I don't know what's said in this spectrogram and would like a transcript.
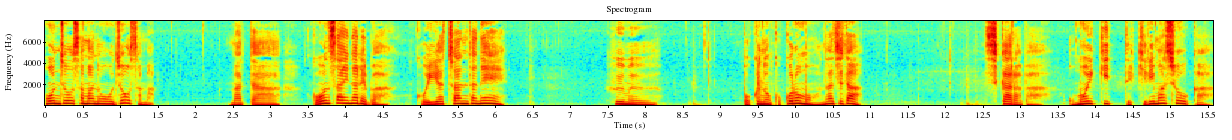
本庄様のお嬢様。また、盆栽なれば、恋屋ちゃんだね。ふむ、僕の心も同じだ。しからば、思い切って切りましょうか。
